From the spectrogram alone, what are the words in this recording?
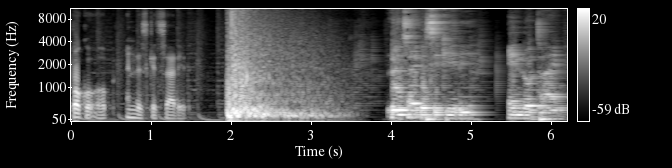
Buckle up and let's get started. Learn cybersecurity in no time.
